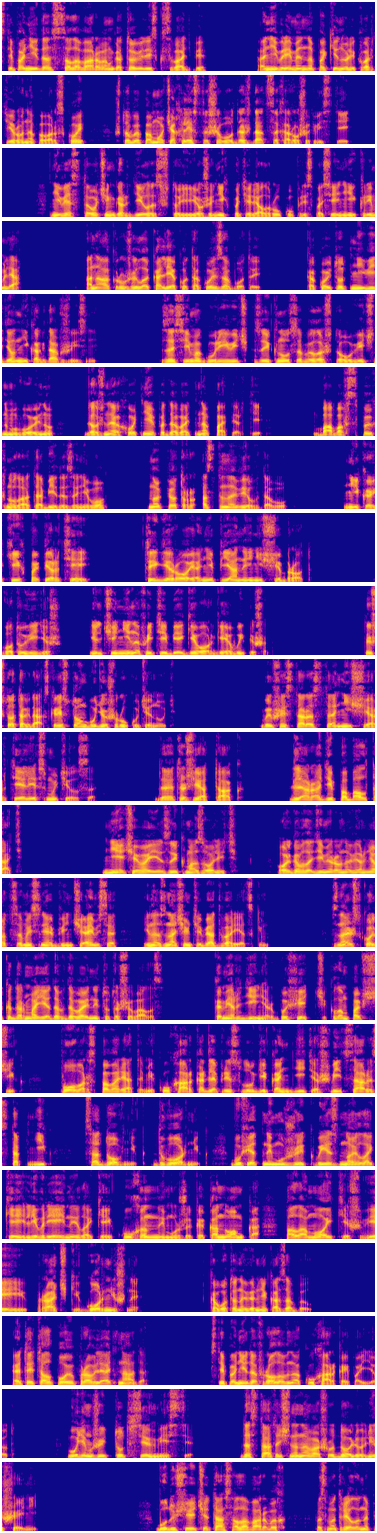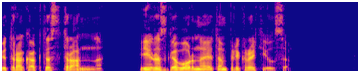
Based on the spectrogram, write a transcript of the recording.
Степанида с Салаваровым готовились к свадьбе. Они временно покинули квартиру на Поварской, чтобы помочь Охлестышеву дождаться хороших вестей. Невеста очень гордилась, что ее жених потерял руку при спасении Кремля. Она окружила калеку такой заботой, какой тот не видел никогда в жизни. Засима Гурьевич заикнулся было, что увечному воину должны охотнее подавать на паперти. Баба вспыхнула от обиды за него, но Петр остановил вдову. «Никаких попертей! Ты герой, а не пьяный нищеброд. Вот увидишь, Ельчининов и тебе Георгия выпишет. Ты что тогда, с крестом будешь руку тянуть?» Бывший староста нищей артели смутился. «Да это ж я так, для ради поболтать». «Нечего язык мозолить. Ольга Владимировна вернется, мы с ней обвенчаемся и назначим тебя дворецким. Знаешь, сколько дармоедов до войны тут ошивалось? Камердинер, буфетчик, ламповщик, повар с поварятами, кухарка для прислуги, кондитер, швейцар и стопник, садовник, дворник, буфетный мужик, выездной лакей, ливрейный лакей, кухонный мужик, экономка, поломойки, швеи, прачки, горничные. Кого-то наверняка забыл. Этой толпой управлять надо. Степанида Фроловна кухаркой пойдет. Будем жить тут все вместе. Достаточно на вашу долю лишений. Будущая чета Салаваровых посмотрела на Петра как-то странно, и разговор на этом прекратился.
